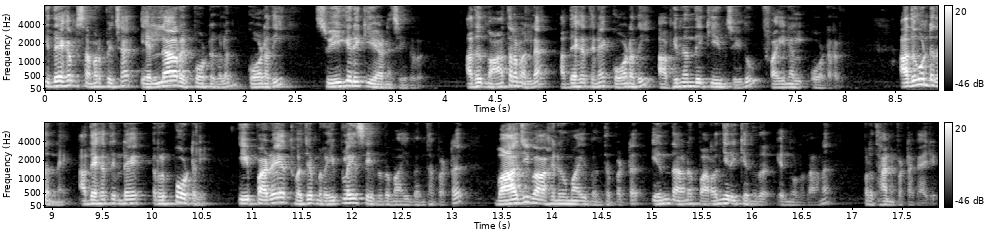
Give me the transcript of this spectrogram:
ഇദ്ദേഹം സമർപ്പിച്ച എല്ലാ റിപ്പോർട്ടുകളും കോടതി സ്വീകരിക്കുകയാണ് ചെയ്തത്. അത് മാത്രമല്ല അദ്ദേഹത്തിനെ കോടതി അഭിനന്ദിക്കുകയും ചെയ്തു ഫൈനൽ ഓർഡറിൽ. അതുകൊണ്ട് തന്നെ അദ്ദേഹത്തിന്റെ റിപ്പോർട്ടിൽ ഈ പഴയ ധ്വജം റീപ്ലേസ് ചെയ്തതുമായി ബന്ധപ്പെട്ട് വാജി വാഹനവുമായി ബന്ധപ്പെട്ട് എന്താണ് പറഞ്ഞിരിക്കുന്നത് എന്നുള്ളതാണ് പ്രധാനപ്പെട്ട കാര്യം.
